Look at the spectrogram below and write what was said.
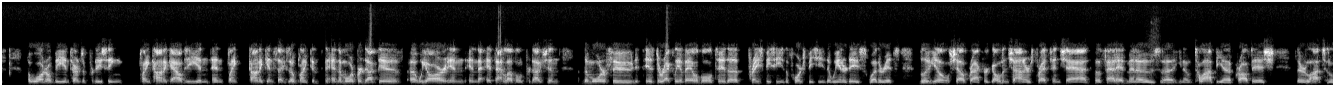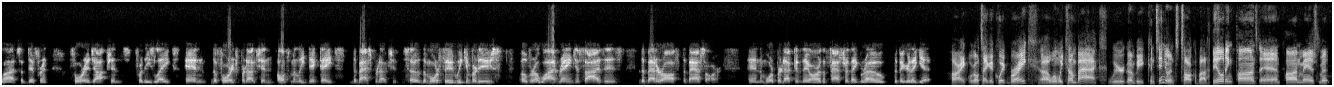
the water will be in terms of producing planktonic algae and, and planktonic insect zooplankton. And the more productive uh, we are in, in the, at that level of production, the more food is directly available to the prey species, the forage species that we introduce, whether it's bluegill, shellcracker, golden shiners, threadfin shad, uh, fathead minnows, uh, you know, tilapia, crawfish, there are lots and lots of different forage options for these lakes. And the forage production ultimately dictates the bass production. So the more food we can produce over a wide range of sizes, the better off the bass are. And the more productive they are, the faster they grow, the bigger they get. All right, we're going to take a quick break. Uh, when we come back, we're going to be continuing to talk about building ponds and pond management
